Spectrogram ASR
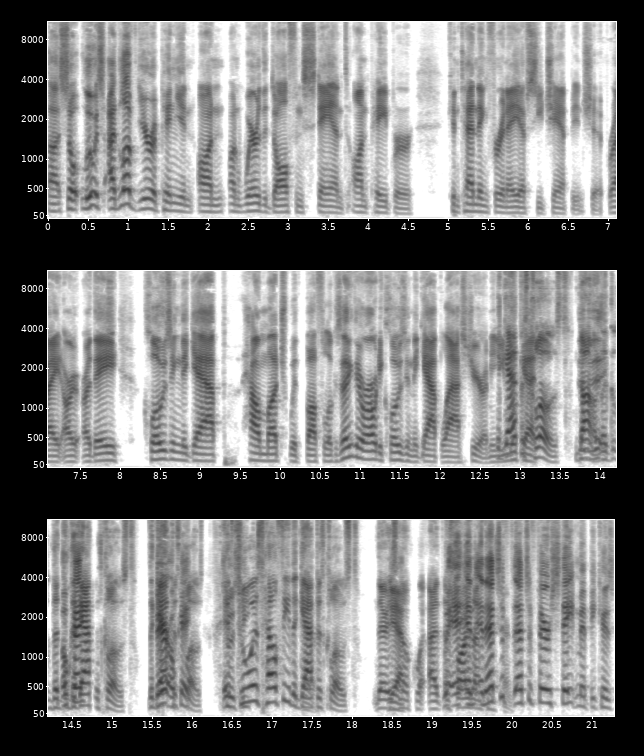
Uh, so, Luis, I'd love your opinion on on where the Dolphins stand on paper, contending for an AFC championship, right? Are are they closing the gap how much with Buffalo? Because I think they were already closing the gap last year. I mean, the gap is at, closed. Donald, the, the, okay. the, gap is closed. The fair, gap okay. is closed. So if Tua is healthy, the gap yeah. is closed. There is Yeah. no question. and, and that's a that's a fair statement because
